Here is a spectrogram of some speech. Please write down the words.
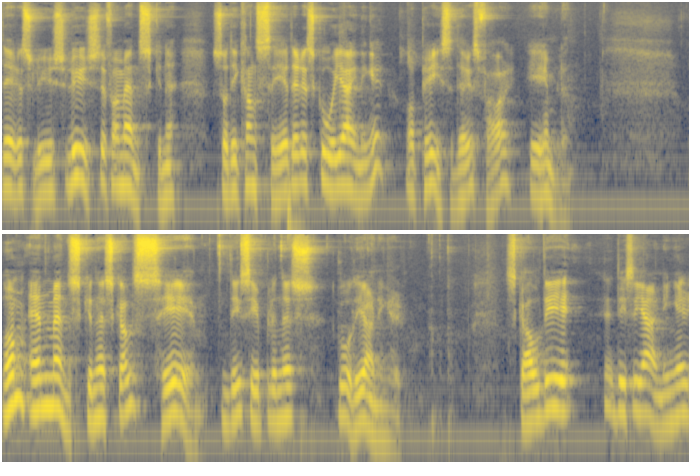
deres lys lyse for menneskene, så de kan se deres gode gjerninger og prise deres Far i himmelen. Om enn menneskene skal se disiplenes gode gjerninger, skal de disse gjerninger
